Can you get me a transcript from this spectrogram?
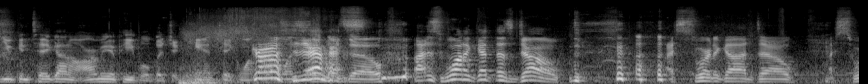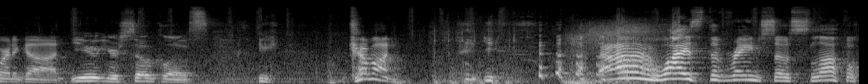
you can take on an army of people, but you can't take one. God one damn it! dough. I just want to get this dough. I swear to God, dough. I swear to God. You you're so close. You, Come on. ah, why is the range so slow?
